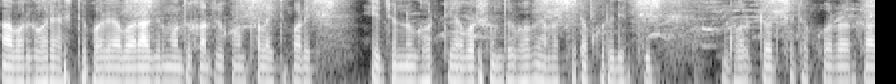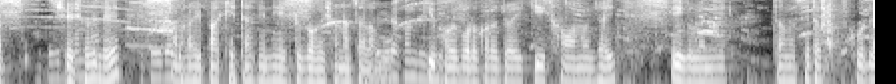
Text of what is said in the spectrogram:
আবার ঘরে আসতে পারে, আবার আগের মতো কার্যক্রম চালাইতে পারে। এর জন্য ঘরটি আবার সুন্দরভাবে আমরা সেট করে দিচ্ছি। ঘরটার সেট করার কাজ শেষ হইলে আমরা এই পাখিটাকে নিয়ে একটু গবেষণা চালাবো। কীভাবে বড় করা যায়, কী খাওয়ানো যায় এইগুলো নিয়ে। তো আমরা সেট করে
